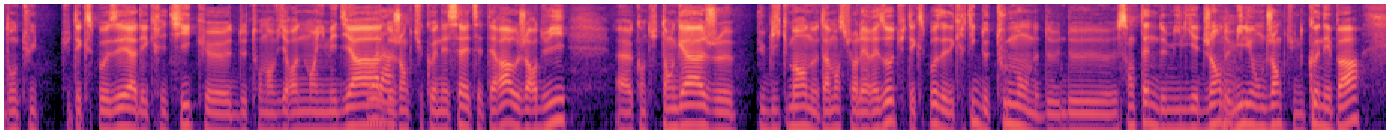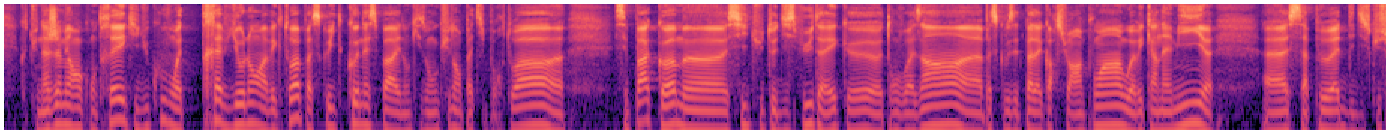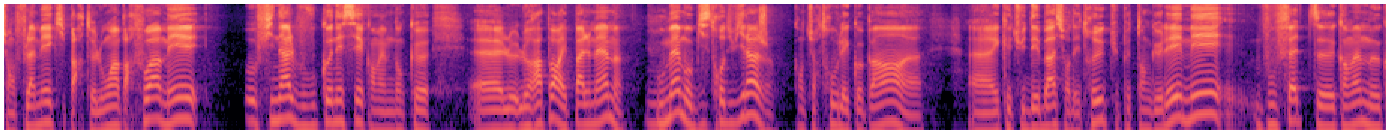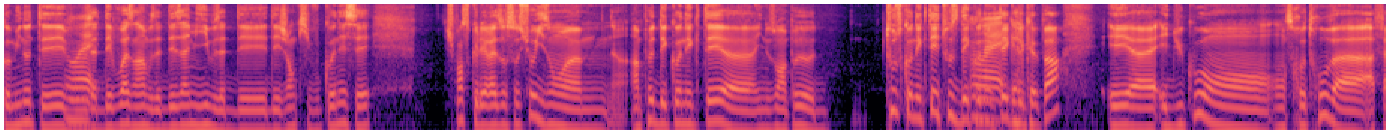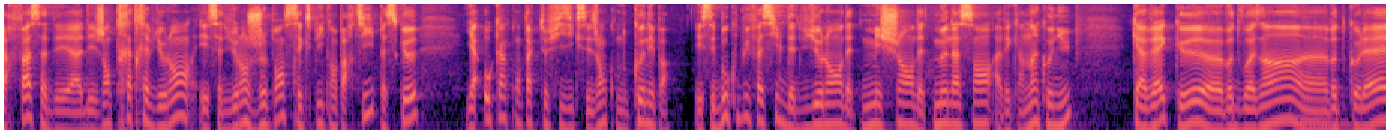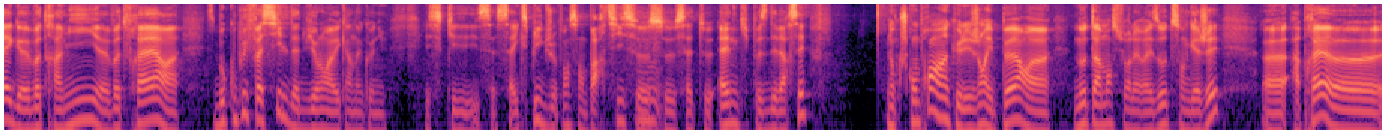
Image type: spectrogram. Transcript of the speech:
dont tu tu t'exposais à des critiques de ton environnement immédiat, de gens que tu connaissais, etc. Aujourd'hui, euh, quand tu t'engages euh, publiquement, notamment sur les réseaux, tu t'exposes à des critiques de tout le monde, de, centaines de milliers de gens, de mm. millions de gens que tu ne connais pas, que tu n'as jamais rencontrés, et qui du coup vont être très violents avec toi parce qu'ils te connaissent pas et donc ils ont aucune empathie pour toi. Euh, c'est pas comme si tu te disputes avec ton voisin parce que vous n'êtes pas d'accord sur un point ou avec un ami. ça peut être des discussions enflammées qui partent loin parfois, mais au final, vous vous connaissez quand même. Donc, euh, euh, le, rapport est pas le même. Mm. Ou même au bistrot du village, quand tu retrouves les copains euh, et que tu débats sur des trucs, tu peux t'engueuler, mais vous faites quand même communauté. Vous, êtes des voisins, vous êtes des amis, vous êtes des, des, gens qui vous connaissez. Je pense que les réseaux sociaux, ils ont un peu déconnecté, ils nous ont un peu tous connectés et tous déconnectés quelque part. Et, et, du coup, on, on se retrouve à, à, faire face à des, à des gens très très violents. Et cette violence, je pense, s'explique en partie parce que il n'y a aucun contact physique. C'est des gens qu'on ne connaît pas. Et c'est beaucoup plus facile d'être violent, d'être méchant, d'être menaçant avec un inconnu qu'avec euh, votre voisin, euh, votre collègue, euh, votre ami, votre frère. C'est beaucoup plus facile d'être violent avec un inconnu. Et ce qui ça, explique, je pense, en partie mm. cette haine qui peut se déverser. Donc je comprends hein, que les gens aient peur, notamment sur les réseaux, de s'engager. après,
